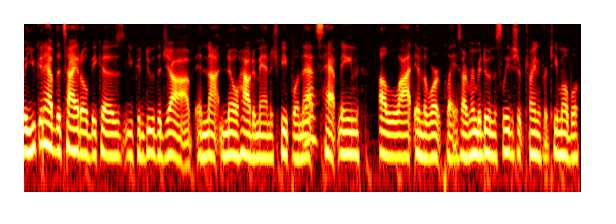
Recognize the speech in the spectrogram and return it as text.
But you can have the title because you can do the job and not know how to manage people, and Yeah. that's happening a lot in the workplace. I remember doing this leadership training for T-Mobile.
